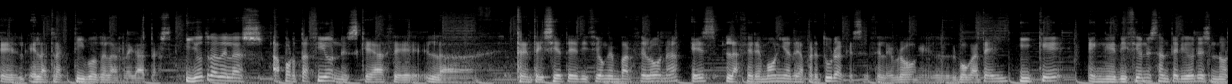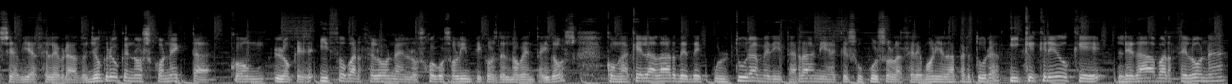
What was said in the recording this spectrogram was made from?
el, el atractivo de las regatas. Y otra de las aportaciones que hace la, 37 edición en Barcelona es la ceremonia de apertura que se celebró en el Bogatell y que en ediciones anteriores no se había celebrado. Yo creo que nos conecta con lo que hizo Barcelona en los Juegos Olímpicos del 92, con aquel alarde de cultura mediterránea que supuso la ceremonia de apertura y que creo que le da a Barcelona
